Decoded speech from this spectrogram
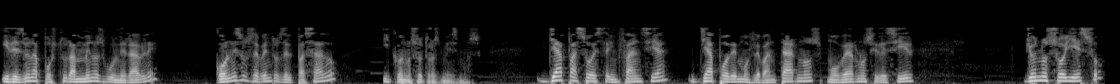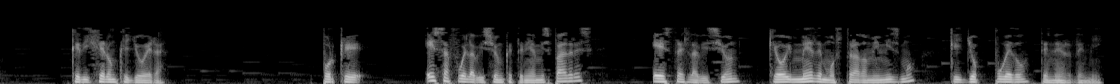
y desde una postura menos vulnerable con esos eventos del pasado y con nosotros mismos. Ya pasó esta infancia, ya podemos levantarnos, movernos y decir, yo no soy eso que dijeron que yo era. Porque esa fue la visión que tenían mis padres, esta es la visión que hoy me he demostrado a mí mismo que yo puedo tener de mí.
